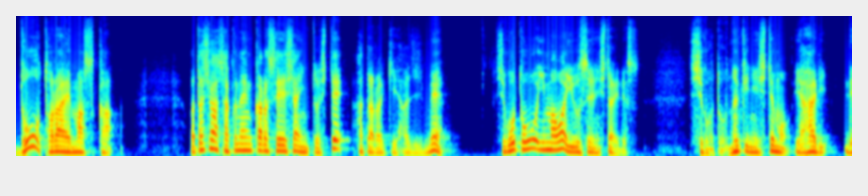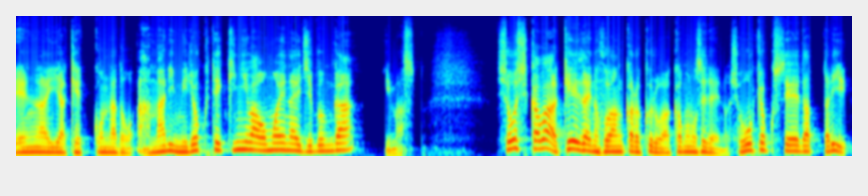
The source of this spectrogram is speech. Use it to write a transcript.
どう捉えますか？私は昨年から正社員として働き始め、仕事を今は優先したいです。仕事を抜きにしても、やはり恋愛や結婚などあまり魅力的には思えない自分がいます。少子化は経済の不安から来る若者世代の消極性だったり、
